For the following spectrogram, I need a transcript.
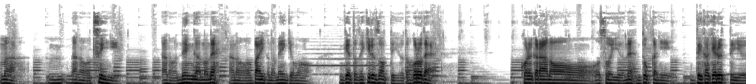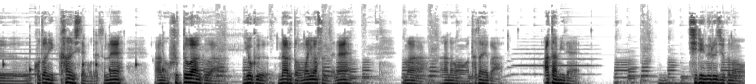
まあ、あの、ついに、あの、念願のね、あの、バイクの免許もゲットできるぞっていうところで、これからあの、そういうね、どっかに出かけるっていうことに関してもですね、あの、フットワークは良くなると思いますんでね。まあ、あの、例えば、熱海で、チリヌル塾の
